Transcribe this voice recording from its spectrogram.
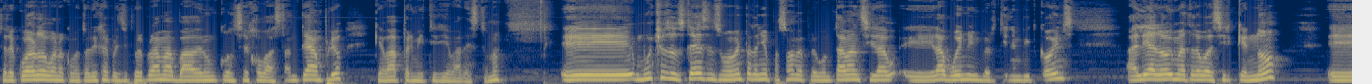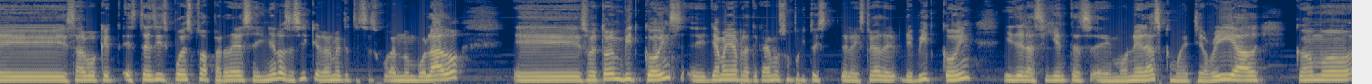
Te recuerdo, bueno, como te dije al principio del programa, va a haber un consejo bastante amplio que va a permitir llevar esto, ¿no? Eh, muchos de ustedes en su momento el año pasado me preguntaban si eh, era bueno invertir en bitcoins. Al día de hoy me atrevo a decir que no. salvo que estés dispuesto a perder ese dinero, es decir, que realmente te estés jugando un volado eh, sobre todo en bitcoins. Eh, ya mañana platicaremos un poquito de la historia de, Bitcoin y de las siguientes eh, monedas como Ethereum, como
